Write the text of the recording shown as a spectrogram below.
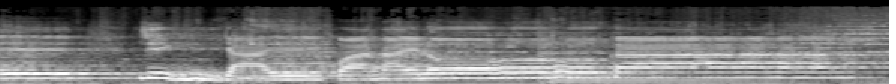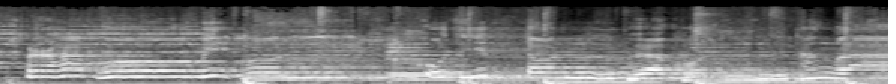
ย ยิ่งใหญ่กว่าในโลกา พระภูมิพลอุทิศตนเพื่อคนทั้งหลาย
